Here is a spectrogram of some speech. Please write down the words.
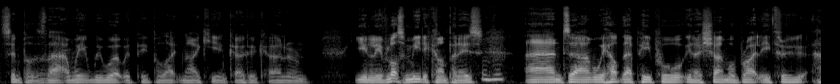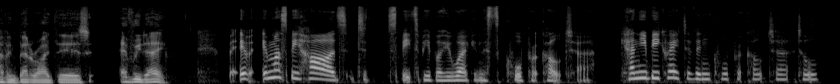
Simple as that. And we, we work with people like Nike and Coca Cola and Unilever, lots of media companies, mm-hmm. and um, we help their people, you know, shine more brightly through having better ideas every day it, it must be hard to speak to people who work in this corporate culture. Can you be creative in corporate culture at all?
